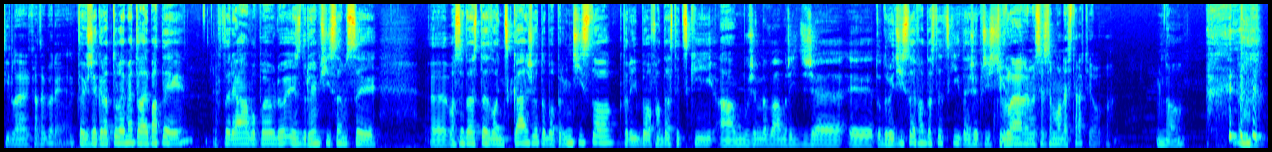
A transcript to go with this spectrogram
téhle kategorie. Takže gratulujeme telepatii, která opravdu i s druhým číslem si Eh, vlastně to je z Loňská, že to bylo první číslo, který byl fantastický a můžeme vám říct, že i to druhé číslo je fantastický, takže příští rok... já nevím, jestli jsem ho nestratil. No.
